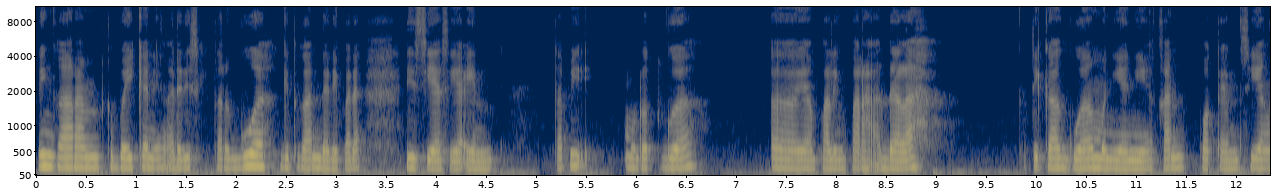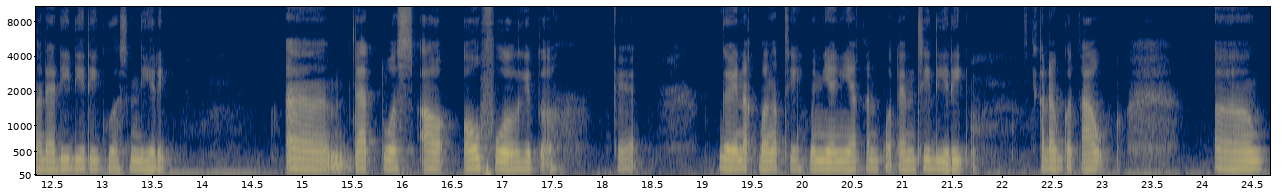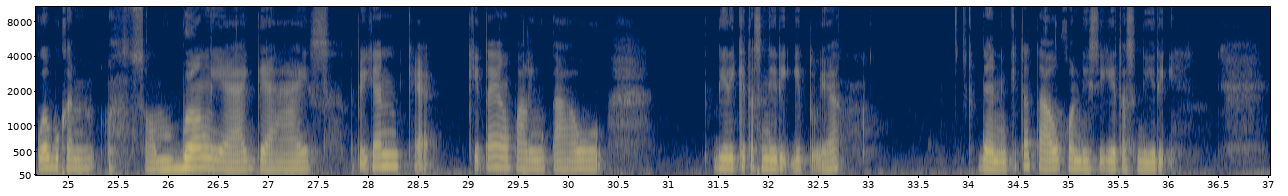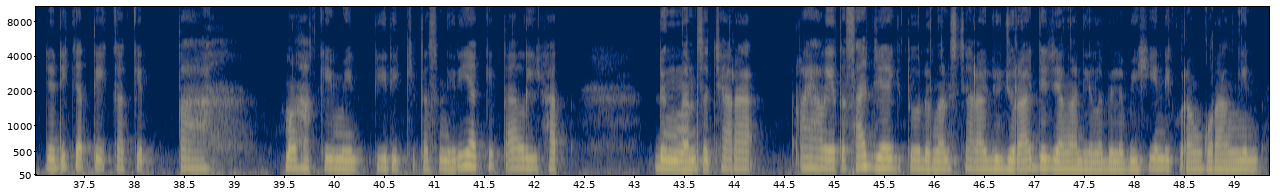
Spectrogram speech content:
lingkaran kebaikan yang ada di sekitar gue gitu kan daripada disia-siain. Tapi menurut gue uh, yang paling parah adalah ketika gue menyia-nyiakan potensi yang ada di diri gue sendiri. Um, that was awful gitu kayak gak enak banget sih menyia-nyiakan potensi diri. Karena gue tahu uh, gue bukan sombong ya guys. Tapi kan kayak kita yang paling tahu diri kita sendiri gitu ya. Dan kita tahu kondisi kita sendiri. Jadi ketika kita menghakimi diri kita sendiri ya kita lihat dengan secara realitas saja gitu dengan secara jujur aja jangan dilebih-lebihin dikurang-kurangin.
